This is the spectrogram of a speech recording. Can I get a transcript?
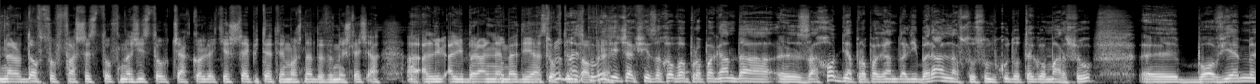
narodowców, faszystów, nazistów, czy jakkolwiek jeszcze epitety można by wymyśleć, a, a, a li- a liberalne media są w Trudno jest dobre. powiedzieć, jak się zachowa propaganda zachodnia, propaganda liberalna w stosunku do tego marszu, e, bowiem e,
